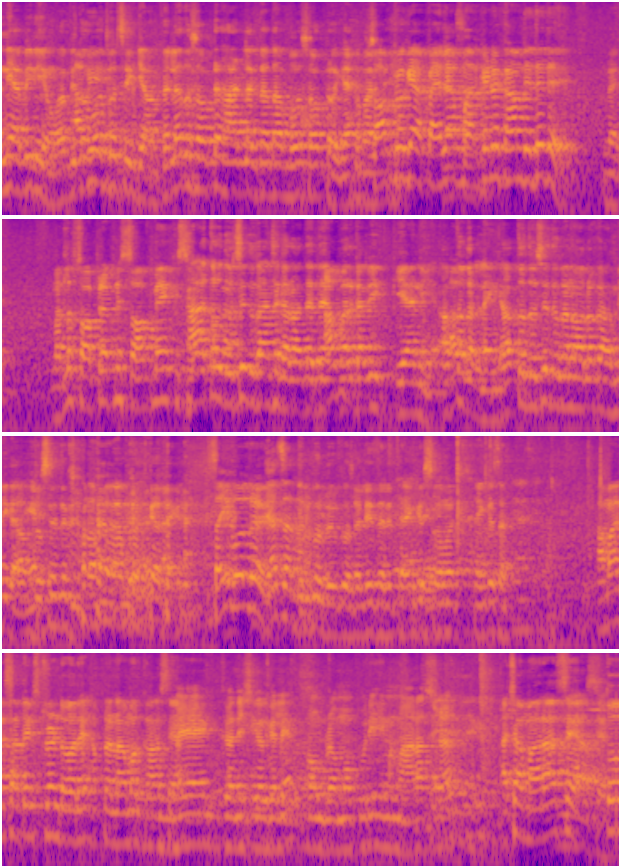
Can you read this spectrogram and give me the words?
नहीं अभी नहीं हूँ। अभी तो बहुत कुछ सीख गया पहले तो सॉफ्टवेयर हार्ड लगता था बहुत सॉफ्ट हो गया सॉफ्ट हो गया। पहले आप मार्केट में काम देते थे? नहीं। मतलब सॉफ्टवेयर अपनी शॉप में किसी हाँ तो दूसरी दुकान से करवाते थे अब- पर कभी किया नहीं। अब अब तो कर लेंगे। अब तो दूसरी दुकान वालों का हम अब करेंगे। दूसरी दुकान वाला काम खुद कर लेंगे। सही बोल रहे हो? सर बिल्कुल बिल्कुल। चलिए चलिए। Thank you so much thank you sir हमारे साथ एक स्टूडेंट और है अपना नाम और कहाँ से हैं? मैं गणेश गलगले फ्रॉम ब्रह्मपुरी इन महाराष्ट्र। अच्छा महाराष्ट्र से तो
